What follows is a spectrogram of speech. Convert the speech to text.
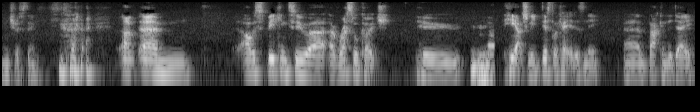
Interesting. um, um, I was speaking to uh, a wrestle coach who mm-hmm. he actually dislocated his knee um, back in the day.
